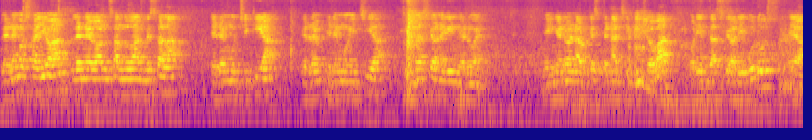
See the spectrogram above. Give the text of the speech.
lehenengo saioan, lehen egon zan dudan bezala, eremu txikia, ere- eremu itxia, gimnasioan egin genuen. Egin genuen aurkezpena txikitxo bat, orientazioari buruz, ea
